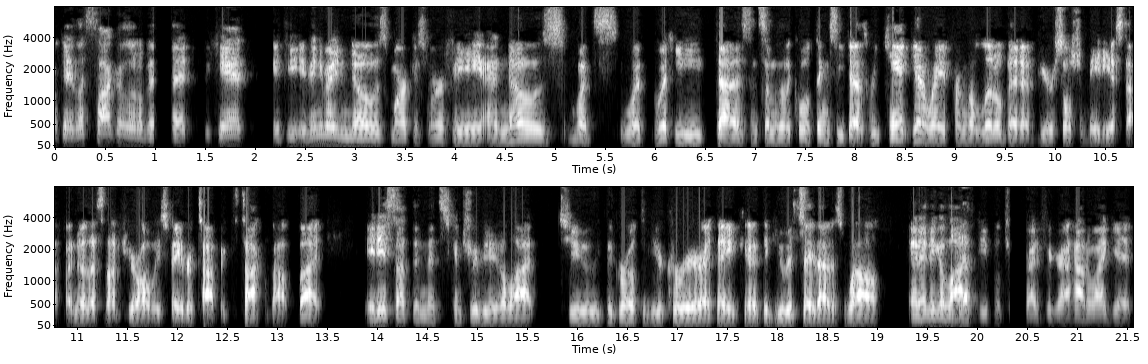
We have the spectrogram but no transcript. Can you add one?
okay, let's talk a little bit. We can't if you, if anybody knows Marcus Murphy and knows what's what what he does and some of the cool things he does, we can't get away from a little bit of your social media stuff. I know that's not your always favorite topic to talk about, but it is something that's contributed a lot to the growth of your career. I think I think you would say that as well. And I think a lot yeah. of people try to figure out how do I get,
